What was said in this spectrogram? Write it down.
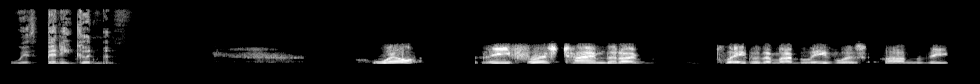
with Benny Goodman? Well, the first time that I played with him, I believe, was on the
